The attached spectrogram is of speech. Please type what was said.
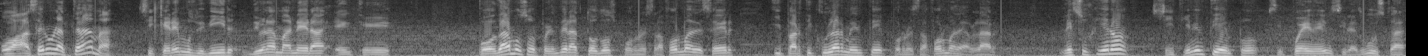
o hacer una trama si queremos vivir de una manera en que podamos sorprender a todos por nuestra forma de ser y particularmente por nuestra forma de hablar. Les sugiero, si tienen tiempo, si pueden, si les gusta,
